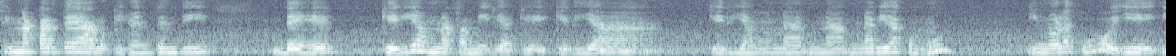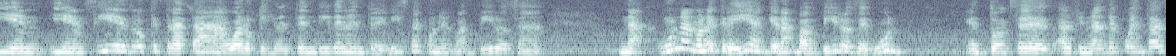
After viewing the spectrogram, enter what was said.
sí una parte a lo que yo entendí de él, quería una familia, que quería, quería una, una, una vida común y no la tuvo y, y, en, y en sí es lo que trata o a lo que yo entendí de la entrevista con el vampiro, o sea, na- una no le creían que eran vampiros según, entonces al final de cuentas,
